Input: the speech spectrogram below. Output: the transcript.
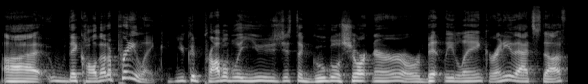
Uh, they call that a pretty link. You could probably use just a Google shortener or a bit.ly link or any of that stuff.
